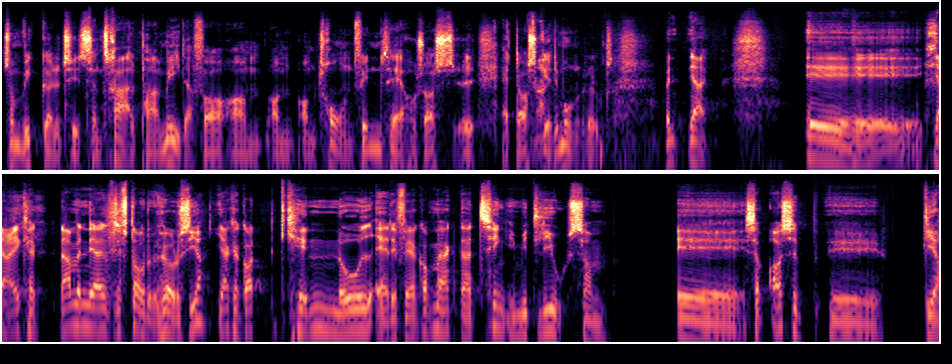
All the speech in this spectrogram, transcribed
så må vi ikke gøre det til et centralt parameter for, om, om, om troen findes her hos os, øh, at der også sker dæmonudøvelser. Men jeg, øh, jeg kan, nej, men jeg forstår, du, hører, hvad du siger. Jeg kan godt kende noget af det, for jeg kan godt mærke, at der er ting i mit liv, som, øh, som også øh, bliver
